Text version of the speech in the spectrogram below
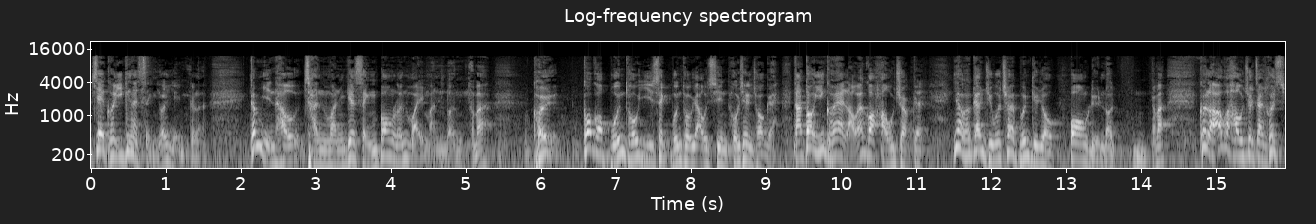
即係佢已經係成咗型㗎啦。咁然後陳雲嘅城邦論、唯民論係咪？佢嗰個本土意識、本土優先好清楚嘅，但係當然佢係留一個後着嘅，因為佢跟住會出一本叫做《邦聯論》，係咪？佢留一個後着就係佢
